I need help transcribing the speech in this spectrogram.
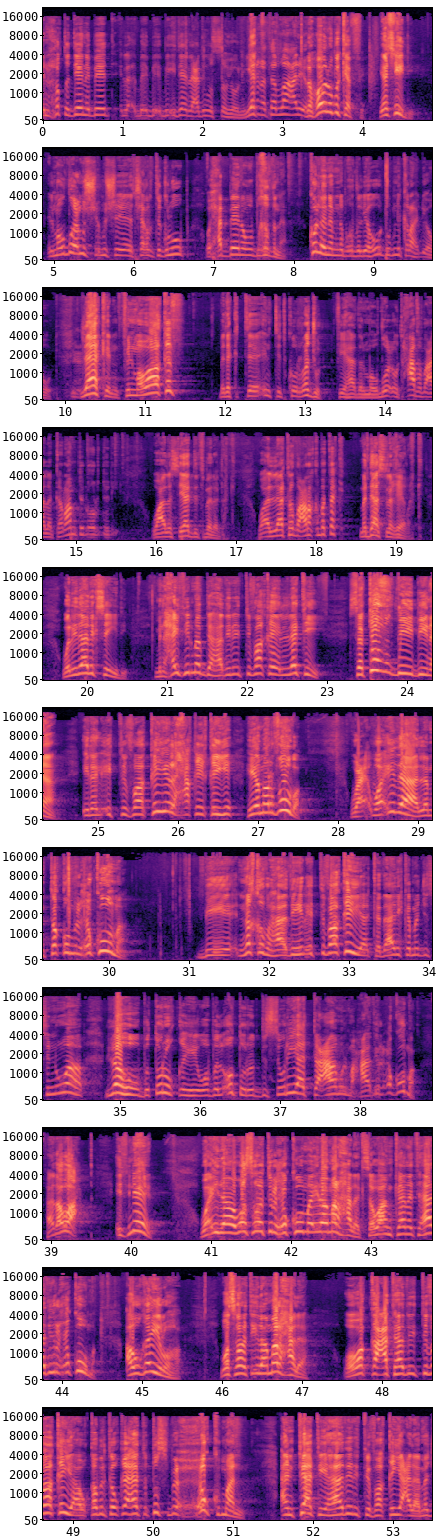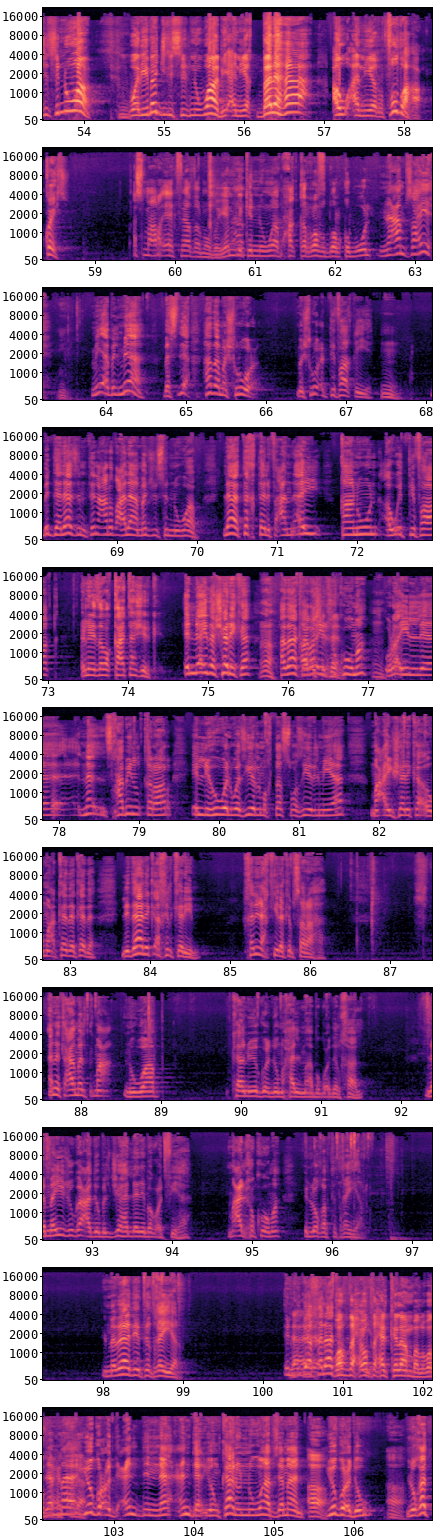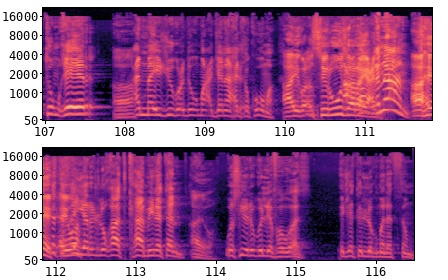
نحط إيدينا بيد بايدين العدو الصهيوني. يكفي. الله عليهم. لهون وبكفي. يا سيدي الموضوع مش مش شغلة قلوب وحبينا وبغضنا. كلنا بنبغض اليهود وبنكره اليهود. لكن في المواقف بدك أنت تكون رجل في هذا الموضوع وتحافظ على كرامة الأردني وعلى سيادة بلدك وأن لا تضع رقبتك مداس لغيرك. ولذلك سيدي من حيث المبدأ هذه الاتفاقية التي ستفضي بنا إلى الاتفاقية الحقيقية هي مرفوضة. وإذا لم تقم الحكومة بنقض هذه الاتفاقية كذلك مجلس النواب له بطرقه وبالأطر الدستورية التعامل مع هذه الحكومة. هذا واحد. اثنين وإذا وصلت الحكومة إلى مرحلة سواء كانت هذه الحكومة أو غيرها وصلت إلى مرحلة ووقعت هذه الاتفاقية أو قبل توقيعها تصبح حكما أن تأتي هذه الاتفاقية على مجلس النواب. ولمجلس النواب أن يقبلها أو أن يرفضها. كويس. أسمع رأيك في هذا الموضوع. يملك النواب حق الرفض والقبول؟ نعم صحيح. مئة بالمئة. بس لا هذا مشروع مشروع اتفاقية. بدها لازم تنعرض على مجلس النواب. لا تختلف عن أي قانون أو اتفاق. إلا إذا وقعتها شركة. إلا إذا شركة. آه. هذاك هذا رأي شيء ثاني. الحكومة ورأي ال- نا- اصحابين القرار اللي هو الوزير المختص وزير المياه مع أي شركة أو مع كذا كذا. لذلك أخي الكريم خليني أحكي لك بصراحة. أنا تعاملت مع نواب كانوا يقعدوا محل ما بقعد الخال لما يجوا قعدوا بالجهة اللي أنا بقعد فيها مع الحكومة اللغة بتتغير المبادئ بتتغير المداخلات وضح بتتغير. وضح الكلام بالله وضح لما الكلام. يقعد عند. عند يوم كانوا النواب زمان آه. يقعدوا آه. لغتهم غير آه. عن ما يجوا يقعدوا مع جناح الحكومة آه يقعد- يصير وزراء يعني نعم آه هيك تتغير أيوه اللغات كاملة أيوه ويصير يقول لي فواز إجت اللقمة للثم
